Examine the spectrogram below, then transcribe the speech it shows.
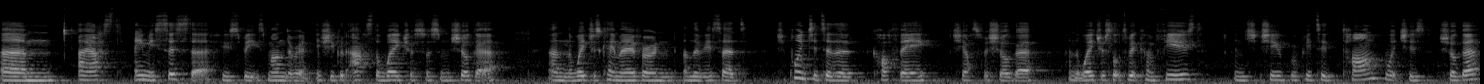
um, i asked amy's sister who speaks mandarin if she could ask the waitress for some sugar. And the waitress came over and olivia said She pointed to the coffee. She asked for sugar, and the waitress looked a bit confused, and she repeated tang, which is sugar,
